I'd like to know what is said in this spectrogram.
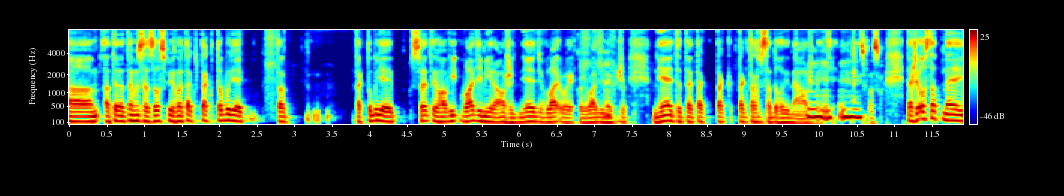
A, a teda tak sme sa zosmiechli, tak, tak to bude, tak, tak to bude svetého Vladimíra, on že nie, Vla, akože Vladimír, akože, nie, to, tak, tak, tak, tak, tak sme sa dohodli na Alžbete. Mm-hmm. Takže ostatné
